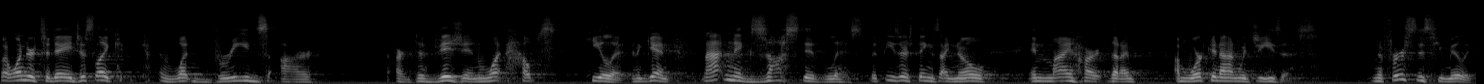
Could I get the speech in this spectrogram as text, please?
So I wonder today, just like what breeds our, our division, what helps heal it? And again, not an exhaustive list, but these are things I know in my heart that I'm, I'm working on with Jesus. And the first is humility.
